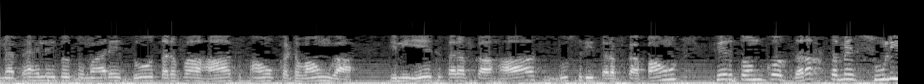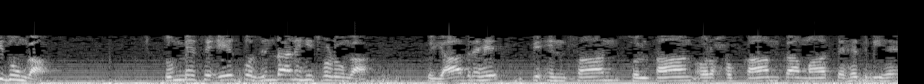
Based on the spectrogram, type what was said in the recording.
میں پہلے تو تمہارے دو طرفہ ہاتھ پاؤں کٹواؤں گا۔ یعنی ایک طرف کا ہاتھ، دوسری طرف کا پاؤں۔ پھر تم کو درخت میں سولی دوں گا۔ تم میں سے ایک کو زندہ نہیں چھوڑوں گا۔ تو یاد رہے کہ انسان سلطان اور حکام کا ماتحت بھی ہے،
